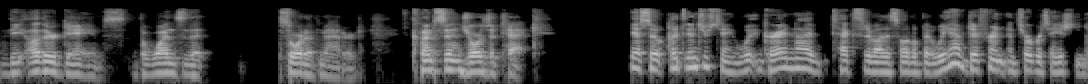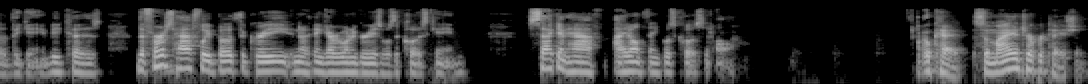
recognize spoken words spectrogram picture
the other games, the ones that sort of mattered Clemson, Georgia Tech. Yeah, so it's interesting. Grant and I texted about this a little bit. We have different interpretations of the game because the first half we both agree, and I think everyone agrees was a close game. Second half, I don't think was close at all. Okay, so my interpretation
